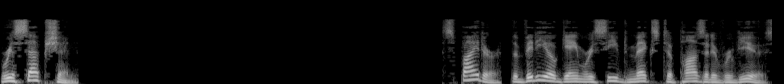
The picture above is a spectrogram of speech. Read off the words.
Reception Spider, the video game received mixed to positive reviews.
